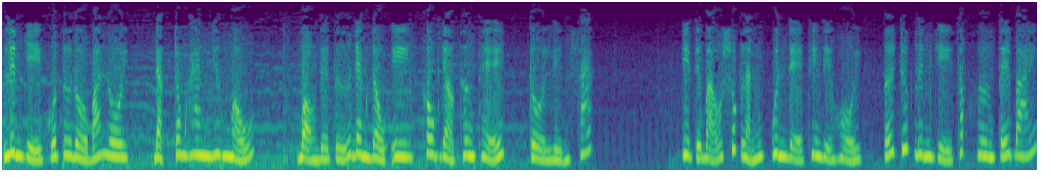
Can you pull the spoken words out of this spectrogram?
Linh dị của tư đồ bá lôi đặt trong hang Dương Mẫu bọn đệ tử đem đầu y khâu vào thân thể rồi liệm xác. Di tiểu Bảo xuất lãnh quân đệ thiên địa hội tới trước linh dị thắp hương tế bái,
